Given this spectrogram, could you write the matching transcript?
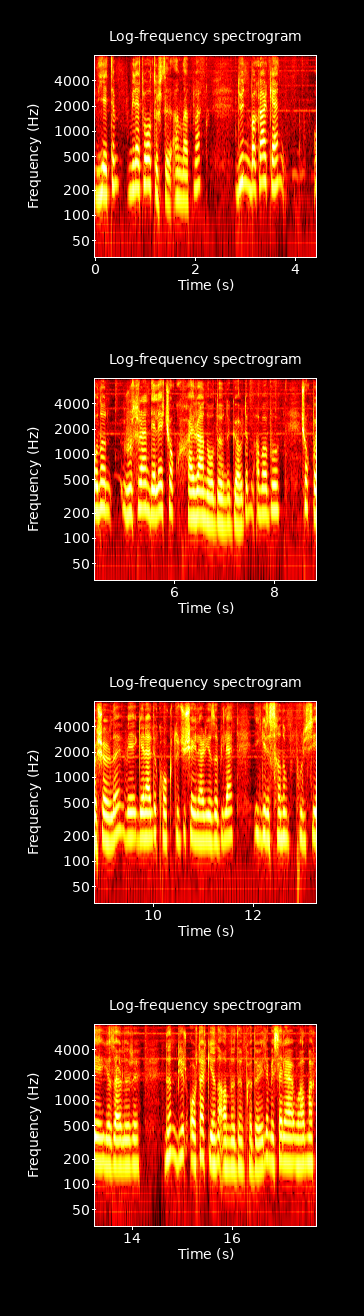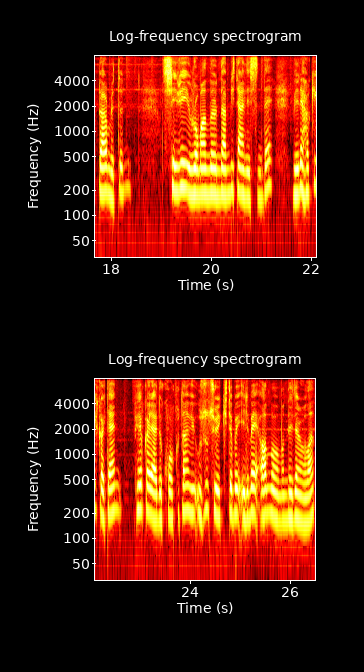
niyetim Minette Walters'ı anlatmak. Dün bakarken onun Ruth Randall'e çok hayran olduğunu gördüm ama bu çok başarılı ve genelde korkutucu şeyler yazabilen İngiliz hanım polisiye yazarlarının bir ortak yanı anladığım kadarıyla. Mesela Val McDermott'ın seri romanlarından bir tanesinde beni hakikaten fevkalade korkutan ve uzun süre kitabı elime almamamın neden olan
